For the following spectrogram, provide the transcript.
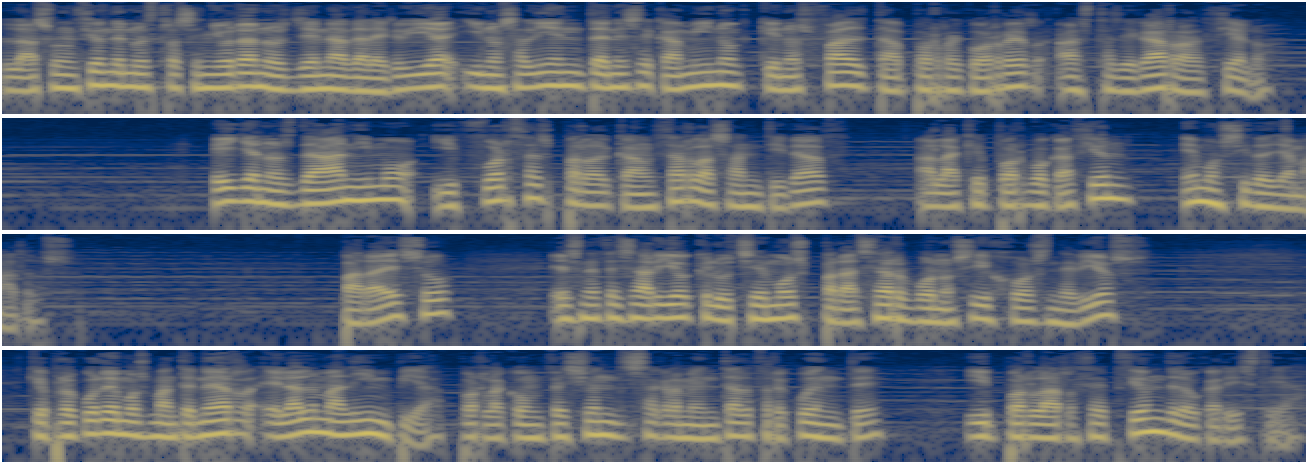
La asunción de Nuestra Señora nos llena de alegría y nos alienta en ese camino que nos falta por recorrer hasta llegar al cielo. Ella nos da ánimo y fuerzas para alcanzar la santidad a la que por vocación hemos sido llamados. Para eso es necesario que luchemos para ser buenos hijos de Dios, que procuremos mantener el alma limpia por la confesión sacramental frecuente y por la recepción de la Eucaristía.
